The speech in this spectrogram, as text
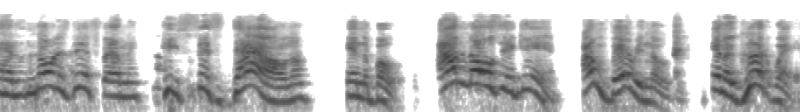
And notice this, family, he sits down in the boat. I'm nosy again. I'm very nosy in a good way.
